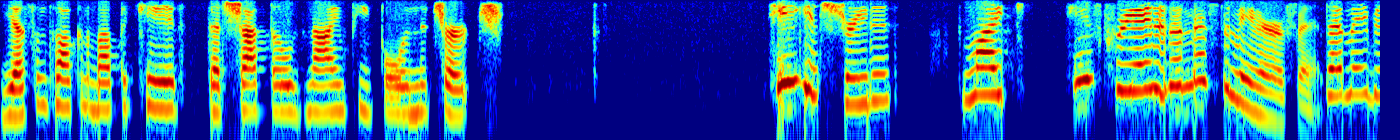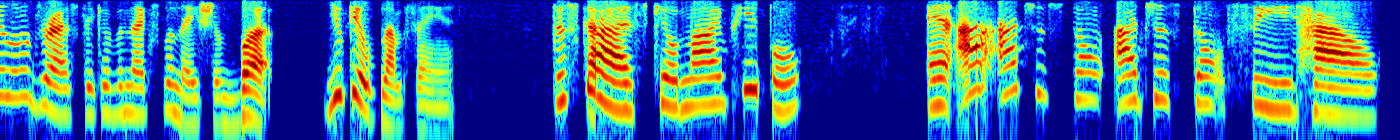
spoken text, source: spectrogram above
yes, I'm talking about the kid that shot those nine people in the church, he gets treated like he's created a misdemeanor offense. That may be a little drastic of an explanation, but you get what I'm saying. this guy's killed nine people, and I I just don't I just don't see how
